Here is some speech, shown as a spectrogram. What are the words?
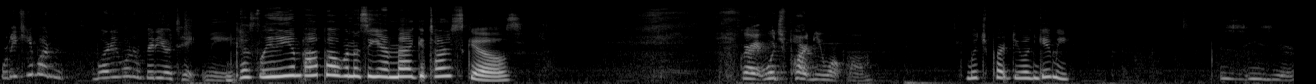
What do you keep on? Why do you want to videotape me? Because Lily and Papa want to see your mad guitar skills. Great. Which part do you want, Mom? Which part do you want to give me? This is easier.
